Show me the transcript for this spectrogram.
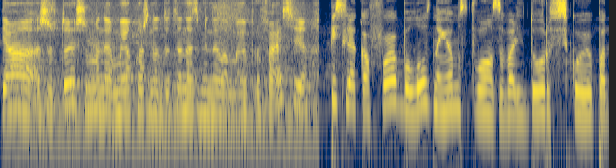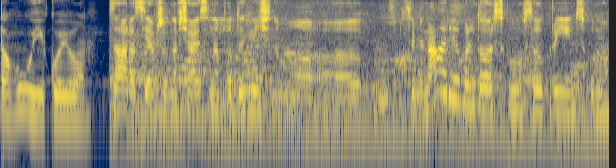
Я жартую, що мене моя кожна дитина змінила мою професію. Після кафе було знайомство з вальдорфською педагогікою. Зараз я вже навчаюся на педагогічному е, семінарі вальдорському всеукраїнському.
